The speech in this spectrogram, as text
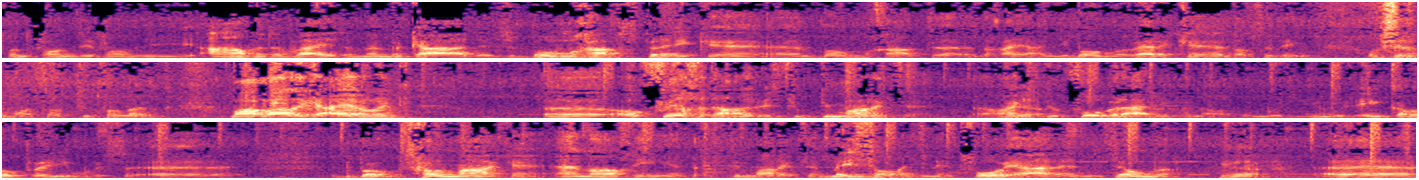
van, van, die, van die avonden waar je dan met elkaar dus de bomen gaat bespreken. En bomen gaat, dan ga je aan je bomen werken en dat soort dingen. Op zich was dat natuurlijk wel leuk. Maar wat ik eigenlijk ook veel gedaan heb, is natuurlijk die markten. Daar had je Ja. natuurlijk voorbereiding van nodig. Je moest, je moest inkopen, je moest eh, de bomen schoonmaken. En dan ging je op de markt, meestal in het voorjaar en de zomer, Ja. eh,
